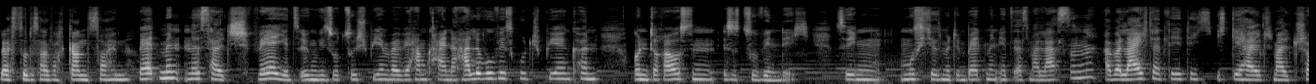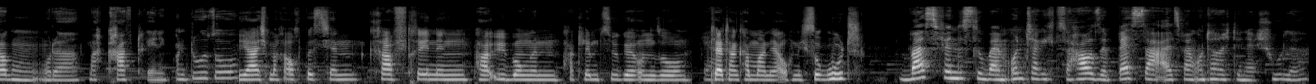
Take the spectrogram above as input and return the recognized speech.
lässt du das einfach ganz sein? Badminton ist halt schwer jetzt irgendwie so zu spielen, weil wir haben keine Halle, wo wir es gut spielen können und draußen ist es zu windig. Deswegen muss ich das mit dem Badminton jetzt erstmal lassen. Aber Leichtathletik, ich gehe halt mal joggen oder mach Krafttraining. Und du so? Ja, ich mache auch bisschen Krafttraining, paar Übungen, paar Klimmzüge und so. Ja. Klettern kann man ja auch nicht so gut. Was findest du beim Unterricht zu Hause besser als beim Unterricht in der Schule?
